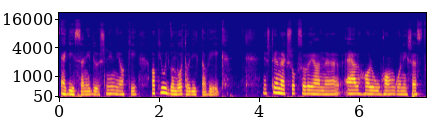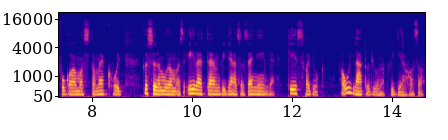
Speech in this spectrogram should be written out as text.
egészen idős néni, aki, aki úgy gondolta, hogy itt a vég. És tényleg sokszor olyan elhaló hangon is ezt fogalmazta meg, hogy köszönöm Uram az életem, vigyázz az enyémre, kész vagyok, ha úgy látod jónak, vigyél haza.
